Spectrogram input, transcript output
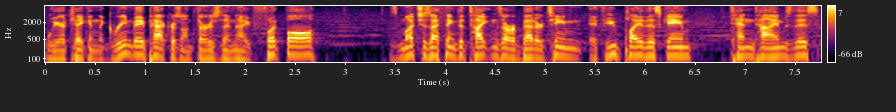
we are taking the Green Bay Packers on Thursday night football. As much as I think the Titans are a better team, if you play this game, 10 times this.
